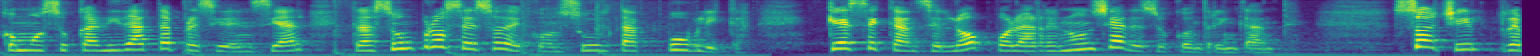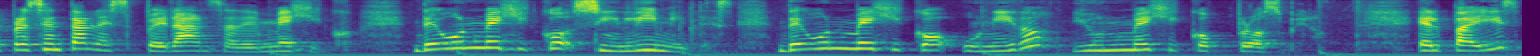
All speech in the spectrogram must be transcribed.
como su candidata presidencial tras un proceso de consulta pública que se canceló por la renuncia de su contrincante. Xochitl representa la esperanza de México, de un México sin límites, de un México unido y un México próspero. El país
